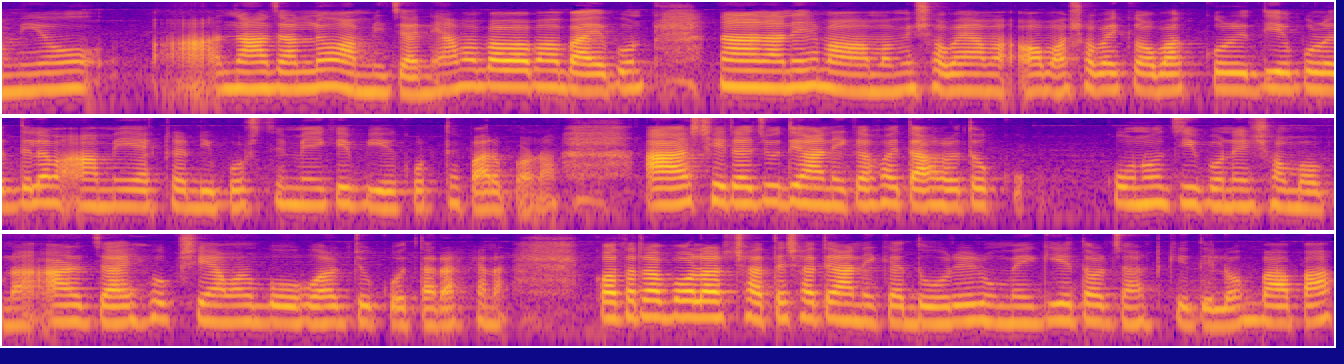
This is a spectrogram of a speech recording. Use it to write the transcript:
আমিও না জানলেও আমি জানি। আমার বাবা মা ভাই বোন নানা নানি মামা মামি সবাই আমা- আমা- সবাইকে অবাক করে দিয়ে বলে দিলাম, আমি একটা ডিভোর্সি মেয়েকে বিয়ে করতে পারব না। আর সেটা যদি আনিকা হয়, তাহলে তো কোনো জীবনে সম্ভব না। আর যাই হোক, সে আমার বউ হওয়ার যোগ্যতা রাখে না। কথাটা বলার সাথে সাথে আনিকা দৌড়ে রুমে গিয়ে দরজা আটকে দিল। বাবা,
